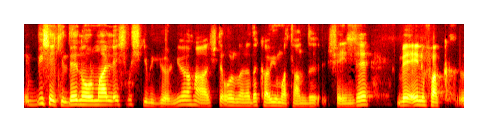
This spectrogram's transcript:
Bir şekilde normalleşmiş gibi görünüyor. Ha işte oralara da kayyum atandı şeyinde ve en ufak e,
